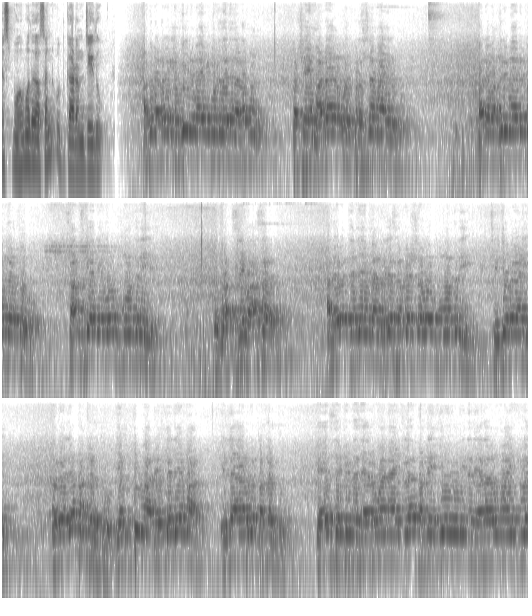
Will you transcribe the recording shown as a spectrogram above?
S Muhammed Hasan ഉദ്ഘാടനം ചെയ്തു. അത് വളരെ ഗംഭീരമായി കൊണ്ട് തന്നെ നടന്നു. പക്ഷേ മഴ ഒരു പ്രശ്നമായിരുന്നു. പല മന്ത്രിമാരും പങ്കെടുത്തു. സാംസ്കാരിക വകുപ്പ് മന്ത്രി ശ്രീ വാസവൻ അതേപോലെ തന്നെ മൃഗസംരക്ഷണ വകുപ്പ് മന്ത്രി സിജുറാണി അവരെല്ലാം പങ്കെടുത്തു. എം പിമാർ എം എൽ എമാർ എല്ലാവരും പങ്കെടുത്തു. കെ എസ് ഐ പിയുടെ ചെയർമാനായിട്ടുള്ള പണ്ട് എൻ ജി ഒ യൂണിയന്റെ നേതാവുമായിട്ടുള്ള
